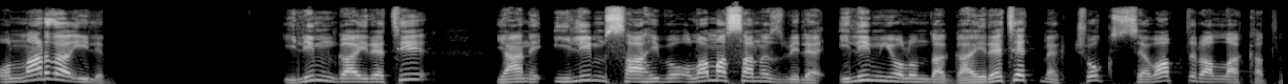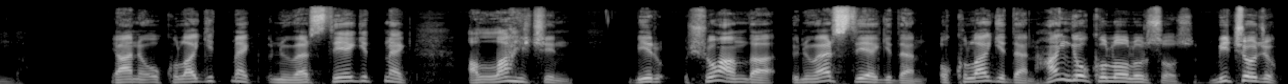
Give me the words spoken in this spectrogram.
Onlar da ilim. İlim gayreti yani ilim sahibi olamasanız bile ilim yolunda gayret etmek çok sevaptır Allah katında. Yani okula gitmek, üniversiteye gitmek Allah için bir şu anda üniversiteye giden, okula giden hangi okul olursa olsun bir çocuk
